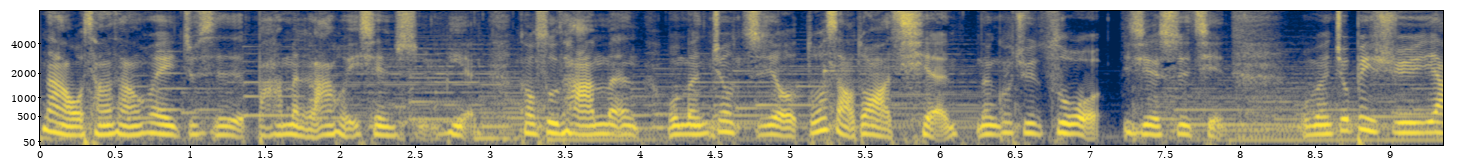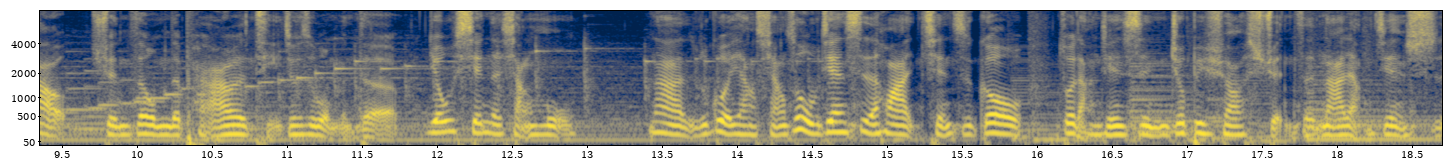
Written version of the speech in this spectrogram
那我常常会就是把他们拉回现实面，告诉他们，我们就只有多少多少钱能够去做一些事情，我们就必须要选择我们的 priority，就是我们的优先的项目。那如果要想做五件事的话，钱只够做两件事，你就必须要选择哪两件事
